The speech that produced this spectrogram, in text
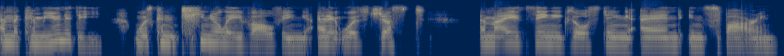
and the community was continually evolving. And it was just amazing, exhausting, and inspiring,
